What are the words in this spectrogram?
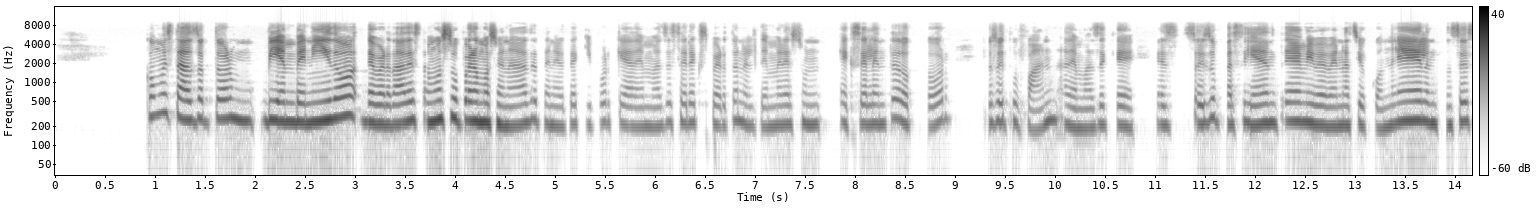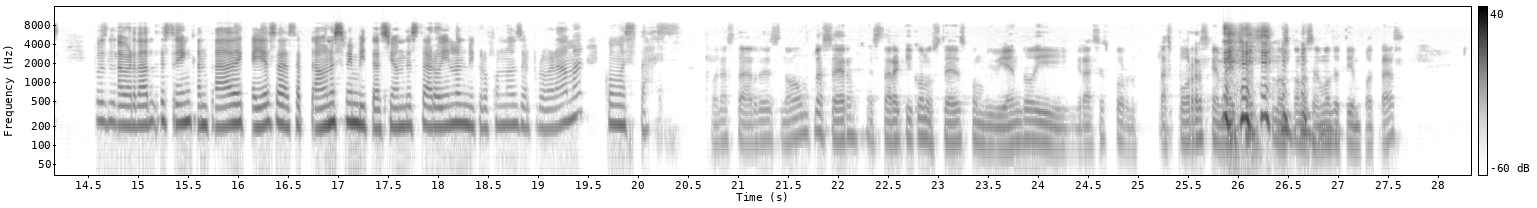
¿Cómo estás, doctor? Bienvenido. De verdad, estamos súper emocionadas de tenerte aquí porque además de ser experto en el tema, eres un excelente doctor. Yo soy tu fan, además de que soy su paciente, mi bebé nació con él. Entonces, pues la verdad, estoy encantada de que hayas aceptado nuestra invitación de estar hoy en los micrófonos del programa. ¿Cómo estás? Buenas tardes. No, un placer estar aquí con ustedes conviviendo y gracias por las porras que me echas. Nos conocemos de tiempo atrás.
